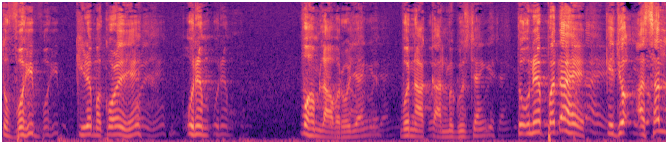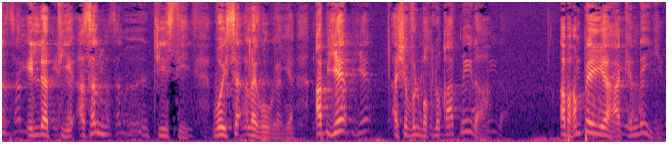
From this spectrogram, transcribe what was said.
तो वही कीड़े मकोड़े हैं, उन्हें वो हमलावर हो जाएँगे, वो नाक कान में घुस जाएँगे। तो उन्हें पता है कि जो असल इल्लत थी, असल चीज़ थी, वो इससे अलग हो गई है। अब ये अशफुल मखलूकत नहीं रहा। अब हम पे ये हाकिम नहीं है।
